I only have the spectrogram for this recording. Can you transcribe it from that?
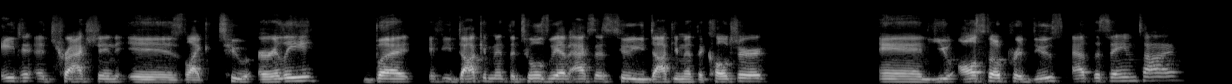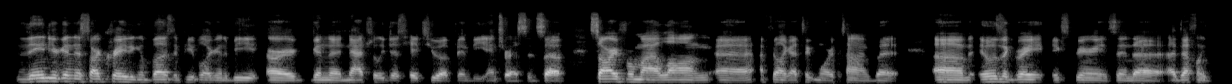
agent attraction is like too early. But if you document the tools we have access to, you document the culture, and you also produce at the same time, then you're going to start creating a buzz and people are going to be are going to naturally just hit you up and be interested so sorry for my long uh, i feel like i took more time but um, it was a great experience, and uh, I definitely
